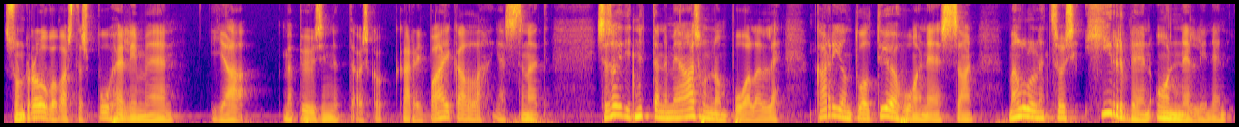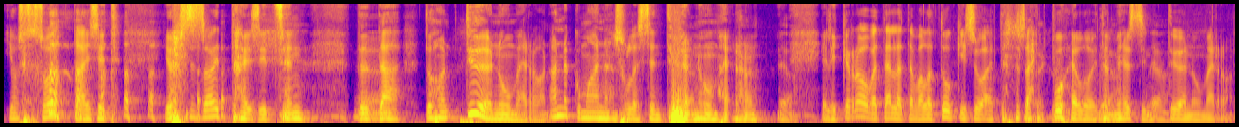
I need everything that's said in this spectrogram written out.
Sun rouva vastasi puhelimeen, ja mä pyysin, että olisiko Kari paikalla, ja sä sanoit, että sä soitit nyt tänne meidän asunnon puolelle, Kari on tuolla työhuoneessaan, mä luulen, että se olisi hirveän onnellinen, jos sä soittaisit, jos sä soittaisit sen tota, tuohon työnumeroon. Anna kun mä annan sulle sen työnumeron. Eli rouva tällä tavalla tuki sua, että sä sait puheluita Joo. myös sinne Joo. työnumeroon.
